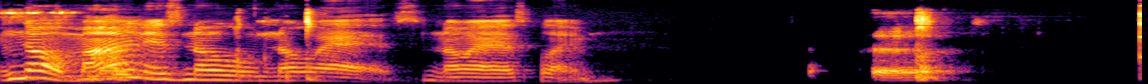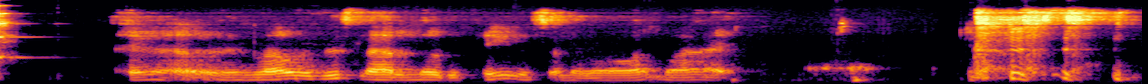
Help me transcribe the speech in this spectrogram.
No, mine is no no ass, no ass play. Uh, and, uh, as long as it's not another penis in the room, I'm alright.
